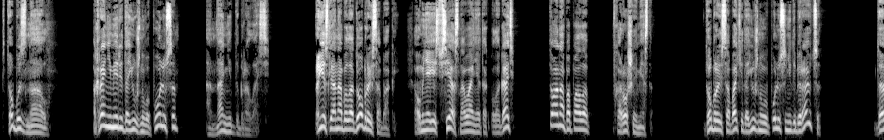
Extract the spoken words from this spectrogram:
Кто бы знал. По крайней мере, до Южного полюса она не добралась. Но если она была доброй собакой, а у меня есть все основания так полагать, то она попала в хорошее место. Добрые собаки до Южного полюса не добираются? Да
